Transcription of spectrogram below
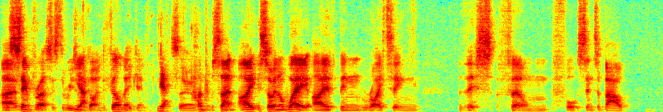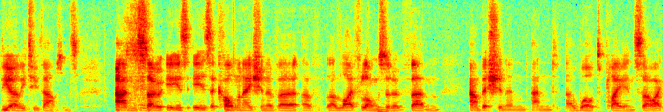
Um, same for us. It's the reason yeah. we got into filmmaking. Yeah. So Hundred percent. I so in a way I have been writing this film for since about the early two thousands, and so it is it is a culmination of a of a lifelong sort of um, ambition and and a world to play in. So I,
